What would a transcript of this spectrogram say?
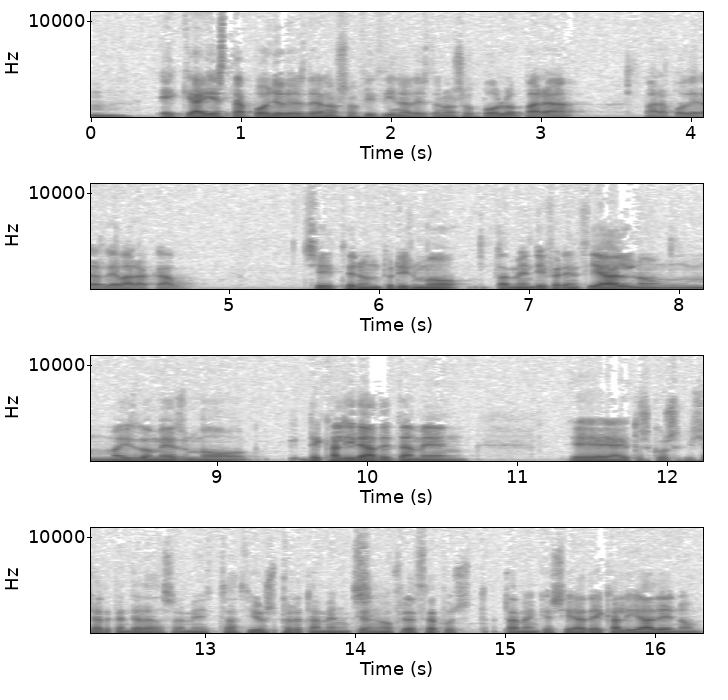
uh -huh. e que hai este apoio desde a nosa oficina, desde o noso polo para para poderas levar a cabo. Sí, ter un turismo tamén diferencial, non máis do mesmo, de calidade tamén eh, hai outras cousas que xa dependerá das administracións, pero tamén quen sí. ofrece, pois, pues, tamén que sea de calidade, non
